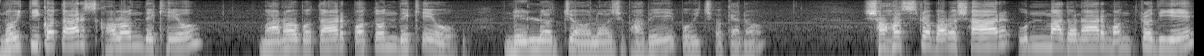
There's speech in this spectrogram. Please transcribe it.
নৈতিকতার স্খলন দেখেও, মানবতার পতন দেখেও, নির্লজ্জ অলস ভাবে বইছ কেন? সহস্র বরসার উন্মাদনার মন্ত্র দিয়ে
